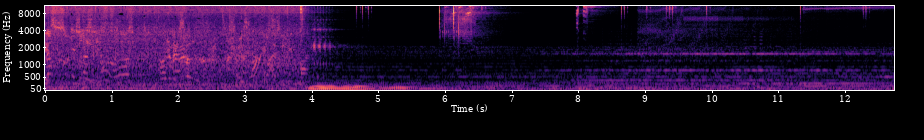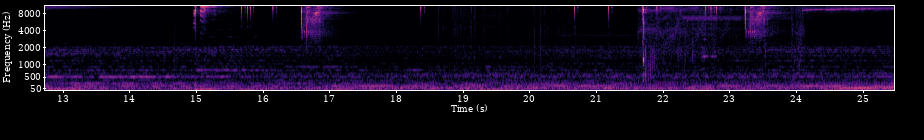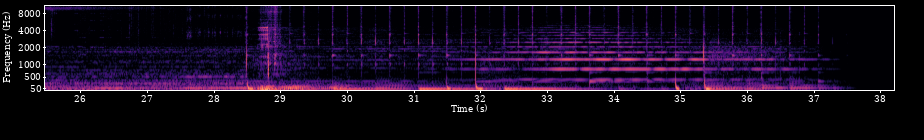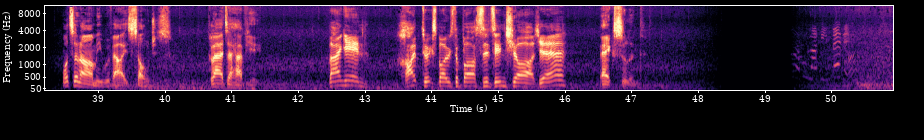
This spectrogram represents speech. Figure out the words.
Yes. What's an army without its soldiers? Glad to have you. Bang in. Hype to expose the bastards in charge, yeah? Excellent.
